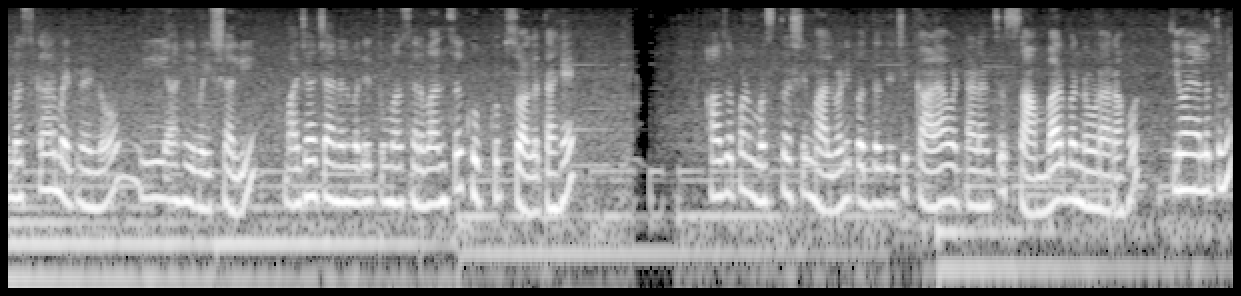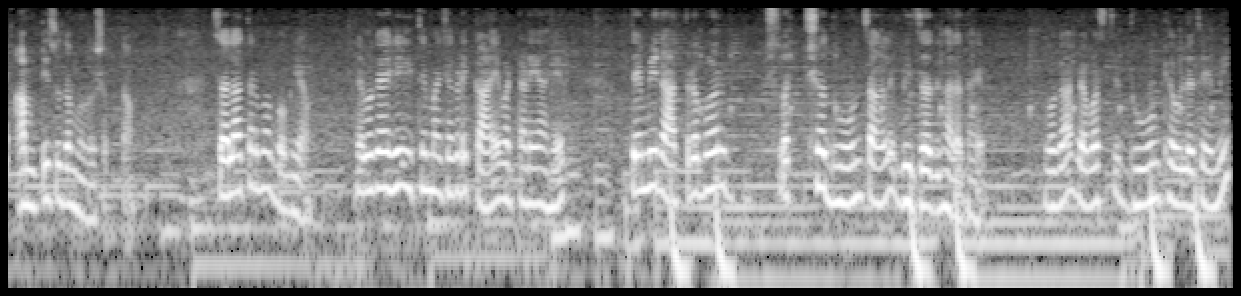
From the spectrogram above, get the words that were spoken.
नमस्कार मैत्रिणींनो मी आहे वैशाली. माझ्या चॅनलमध्ये तुम्हा सर्वांचं खूप खूप स्वागत आहे. आज आपण मस्त अशी मालवणी पद्धतीची काळ्या वाटाण्याचं सांबार बनवणार आहोत किंवा याला तुम्ही आमटीसुद्धा म्हणू शकता. चला तर मग बघूया. हे बघा हे इथे माझ्याकडे काळे वाटाणे आहेत. ते मी रात्रभर स्वच्छ धुवून चांगले भिजत घालत आहे. बघा व्यवस्थित धुवून ठेवले ते मी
